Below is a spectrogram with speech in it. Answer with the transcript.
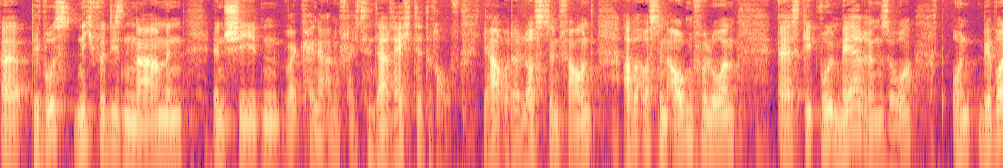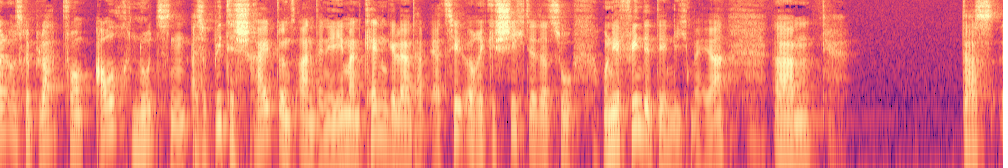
äh, bewusst nicht für diesen Namen entschieden, weil, keine Ahnung, vielleicht sind da Rechte drauf, ja, oder Lost and Found, aber aus den Augen verloren, äh, es geht wohl mehreren so und wir wollen unsere Plattform auch nutzen, also bitte schreibt uns an, wenn ihr jemanden kennengelernt habt, erzählt eure Geschichte dazu und ihr findet den nicht mehr, ja, ähm, dass,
